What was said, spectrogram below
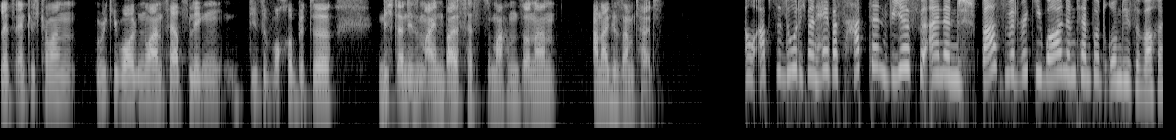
letztendlich kann man Ricky Walden nur ans Herz legen, diese Woche bitte nicht an diesem einen Ball festzumachen, sondern an der Gesamtheit. Oh, absolut. Ich meine, hey, was hatten wir für einen Spaß mit Ricky Wallen im Tempodrom diese Woche?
